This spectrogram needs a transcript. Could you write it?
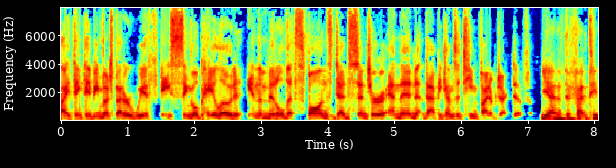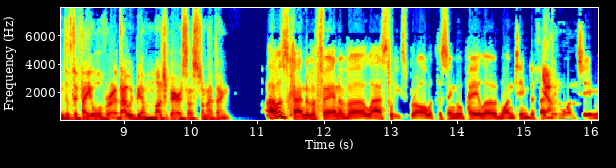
I think they'd be much better with a single payload in the middle that spawns dead center, and then that becomes a team fight objective. yeah. That the fi- teams have to fight over it. That would be a much better system, I think. I was kind of a fan of uh, last week's brawl with the single payload, one team defending, one team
